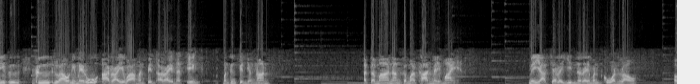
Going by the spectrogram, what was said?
นี่คือคือเรานี่ไม่รู้อะไรว่ามันเป็นอะไรนั่นเอง มันถึงเป็นอย่างนั้นอาตมานั่งกรรมาฐานใหม่ ๆ ไม่อยากจะได้ยินอะไรมันกวนเรา เอา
